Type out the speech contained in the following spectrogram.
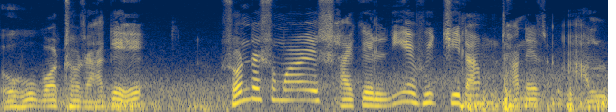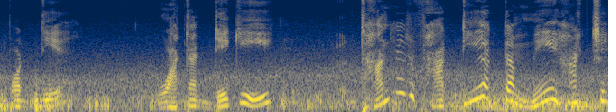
বহু বছর আগে সন্ধ্যার সময় সাইকেল নিয়ে ফিরছিলাম ধানের আলপট দিয়ে। ওয়াটার দেখি ধানের ফাঁক দিয়ে একটা মেয়ে হাঁটছে।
